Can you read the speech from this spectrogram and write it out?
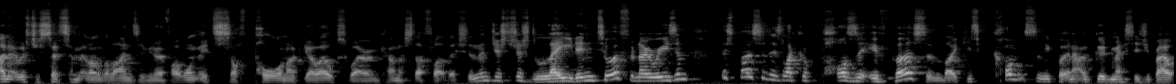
and it was just said something along the lines of, you know, if I wanted soft porn, I'd go elsewhere and kind of stuff like this, and then just just laid into her for no reason. This person is like a positive person, like he's constantly putting out a good message about,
